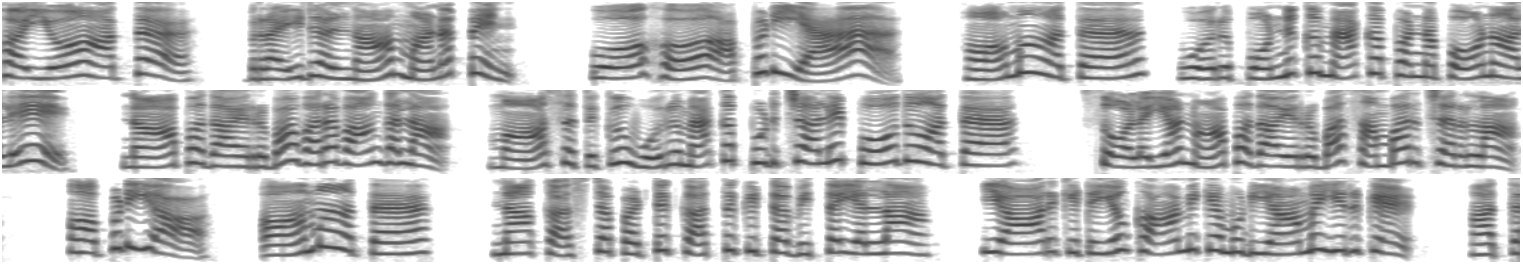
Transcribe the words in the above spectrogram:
ஐயோ அத்தை பிரைடல்னா மணப்பெண். ஓஹோ அப்படியா? ஆமா அத்தை. ஒரு பொண்ணுக்கு மேக்கப் பண்ண போனாலே நாற்பதாயிரம் ரூபாய் வர வாங்கலாம். மாசத்துக்கு ஒரு மேக்கப் பிடிச்சாலே போதும் அத்தை. சோலையா நாற்பதாயிரம் ரூபாய் சம்பாரிச்சிடலாம் அப்படியா? ஆமா அத்த. நான் கஷ்டப்பட்டு கத்துக்கிட்ட வித்தையெல்லாம் யாருக்கிட்டயும் காமிக்க முடியாம இருக்கேன். அத்த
